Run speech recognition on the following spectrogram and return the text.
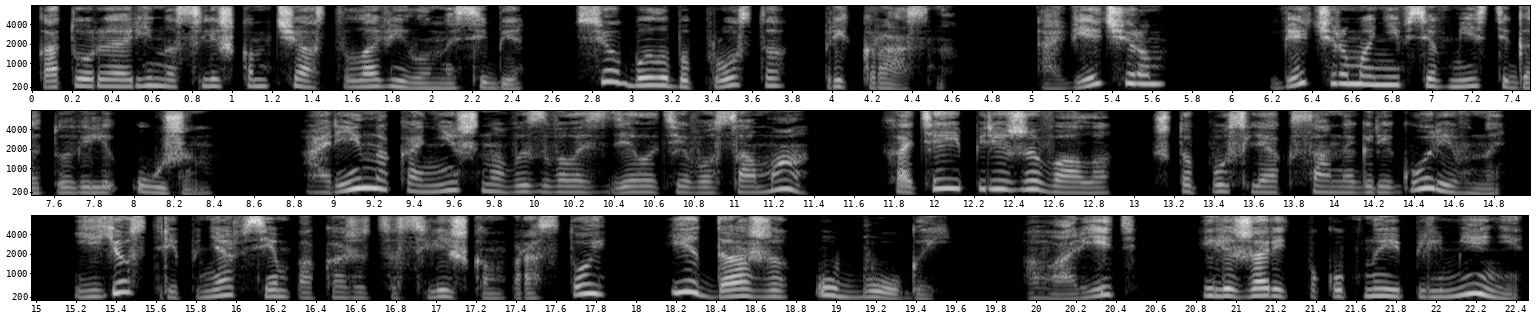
который Арина слишком часто ловила на себе, все было бы просто прекрасно. А вечером? Вечером они все вместе готовили ужин. Арина, конечно, вызвалась сделать его сама, хотя и переживала, что после Оксаны Григорьевны ее стряпня всем покажется слишком простой и даже убогой. А варить или жарить покупные пельмени,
